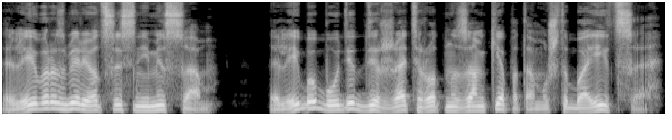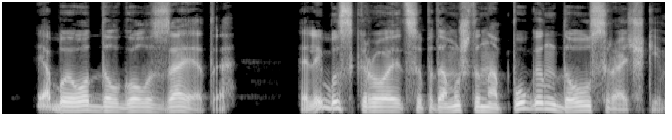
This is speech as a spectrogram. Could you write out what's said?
«либо разберется с ними сам, либо будет держать рот на замке, потому что боится. Я бы отдал голос за это. Либо скроется, потому что напуган до усрачки».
